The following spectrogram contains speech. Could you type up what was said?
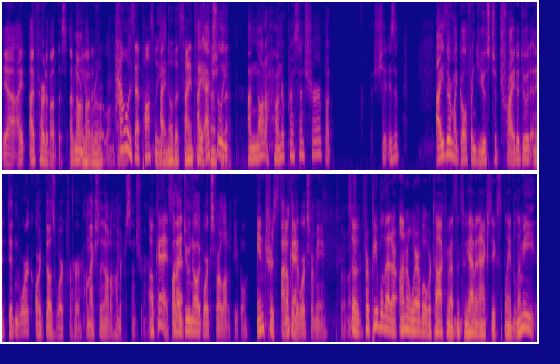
Yeah, I I've heard about this. I've known You're about it for a long time. How is that possible? You I- know the scientific. I actually, that. I'm not hundred percent sure, but shit, is it? Either my girlfriend used to try to do it and it didn't work, or it does work for her. I'm actually not hundred percent sure, Okay, so but I do know it works for a lot of people. Interesting. I don't okay. think it works for me. But I'm not So sure. for people that are unaware of what we're talking about, since we haven't actually explained it, let me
